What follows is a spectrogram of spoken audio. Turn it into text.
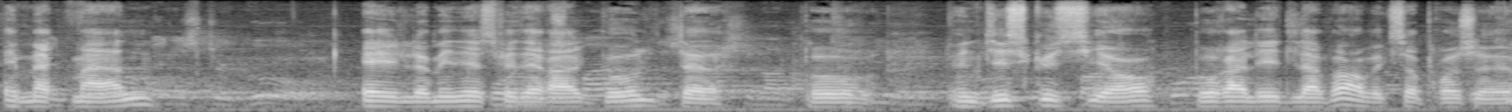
et McMahon et le ministre fédéral Gould pour une discussion pour aller de l'avant avec ce projet.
